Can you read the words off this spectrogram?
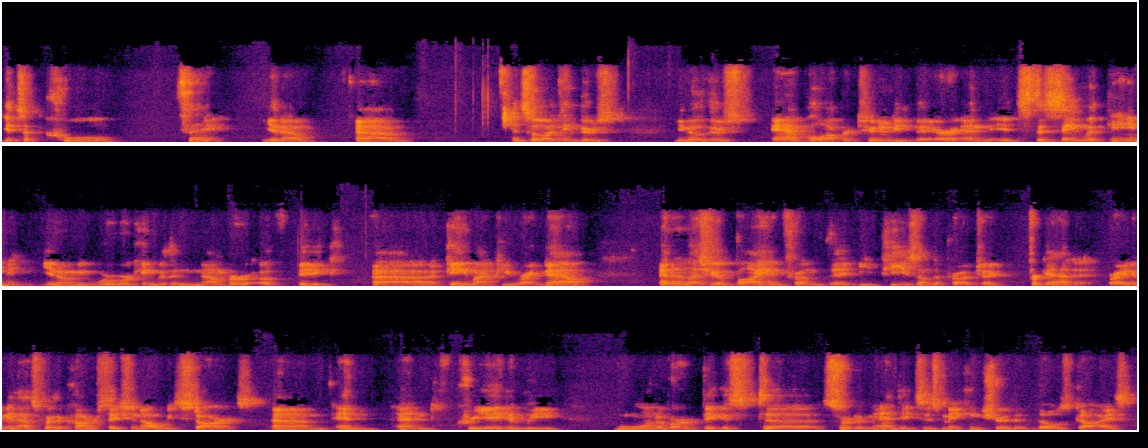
it's a cool thing, you know. Um, and so I think there's you know there's ample opportunity there, and it's the same with gaming. You know, I mean, we're working with a number of big uh, game IP right now. And unless you have buy-in from the EPs on the project, forget it, right? I mean, that's where the conversation always starts. Um, and and creatively, one of our biggest uh, sort of mandates is making sure that those guys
